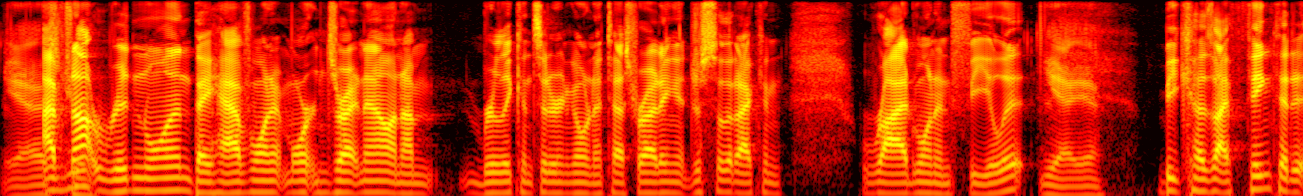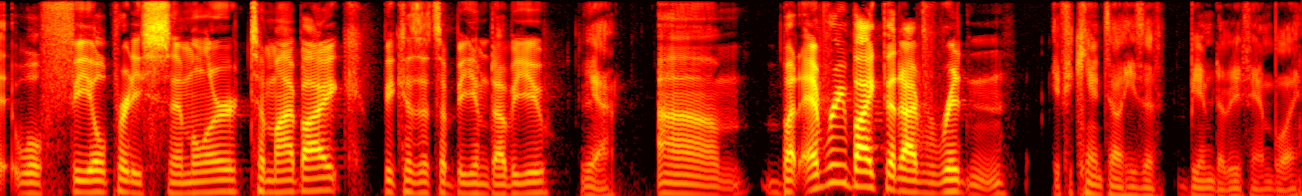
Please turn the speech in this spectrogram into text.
yeah, I've true. not ridden one. They have one at Morton's right now, and I'm really considering going to test riding it just so that I can ride one and feel it Yeah, yeah. because I think that it will feel pretty similar to my bike because it's a BMW. Yeah. Um, but every bike that I've ridden, If you can't tell, he's a BMW fanboy.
